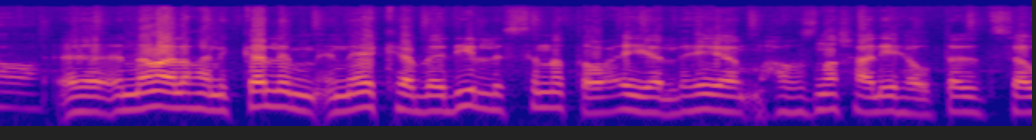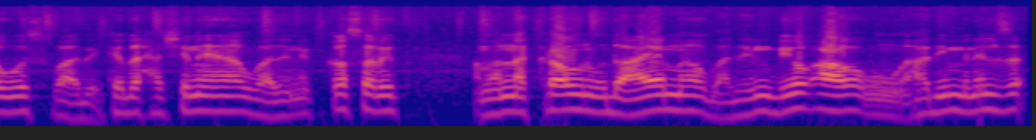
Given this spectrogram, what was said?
آه. آه إنما لو هنتكلم إن هي كبديل للسنة الطبيعية اللي هي ما حافظناش عليها وابتدت تسوس وبعد كده حشيناها وبعدين اتكسرت عملنا crown ودعامة وبعدين بيقع وقاعدين بنلزق.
